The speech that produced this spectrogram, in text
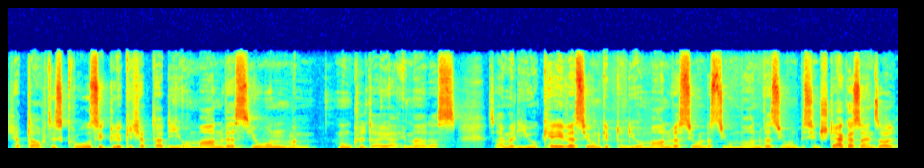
Ich habe da auch das große Glück, ich habe da die Oman-Version. Man munkelt da ja immer, dass es einmal die UK-Version gibt und die Oman-Version, dass die Oman-Version ein bisschen stärker sein soll.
